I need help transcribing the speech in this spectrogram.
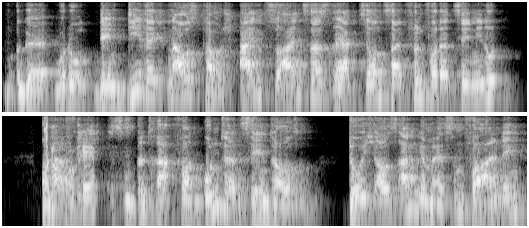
wo du den direkten Austausch eins zu eins hast, Reaktionszeit fünf oder zehn Minuten. Und oh, okay. ist ein Betrag von unter 10.000 durchaus angemessen, vor allen Dingen,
